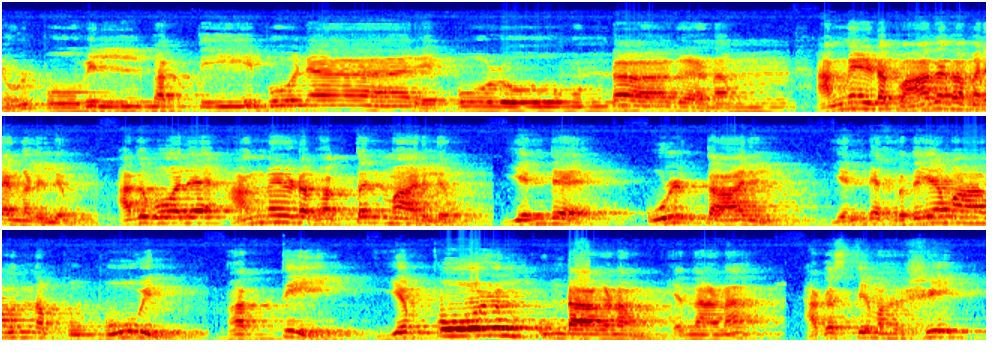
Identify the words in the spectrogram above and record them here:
ത്വദ്ഭക്തന്മാരിലുമെന്നുൾപ്പൂവിൽ ഭക്തി പുനരെപ്പോഴും ഉണ്ടാകണം അങ്ങയുടെ പാദകമലങ്ങളിലും അതുപോലെ അങ്ങയുടെ ഭക്തന്മാരിലും എന്റെ ഉൾത്താരിൽ എന്റെ ഹൃദയമാകുന്ന പൂവിൽ ഭക്തി എപ്പോഴും ഉണ്ടാകണം എന്നാണ് അഗസ്ത്യ മഹർഷി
